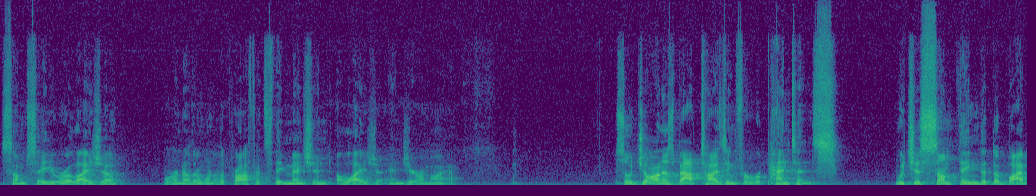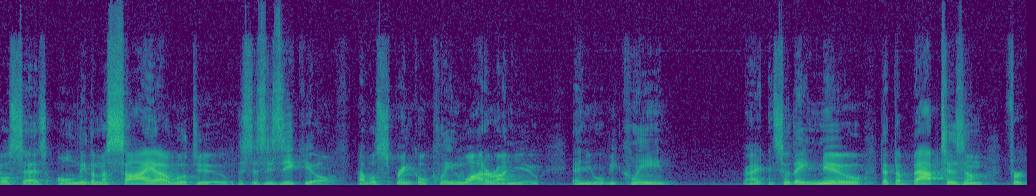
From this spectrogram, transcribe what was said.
some say you are Elijah, or another one of the prophets. They mentioned Elijah and Jeremiah. So John is baptizing for repentance, which is something that the Bible says only the Messiah will do. This is Ezekiel. I will sprinkle clean water on you, and you will be clean. Right? And so they knew that the baptism for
